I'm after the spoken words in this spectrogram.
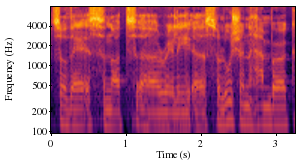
So there is not uh, really a solution. Hamburg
